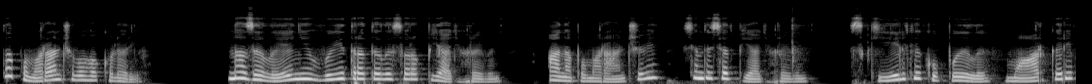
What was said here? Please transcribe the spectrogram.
та помаранчевого кольорів. На зелені витратили 45 гривень, а на помаранчеві 75 гривень. Скільки купили маркерів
